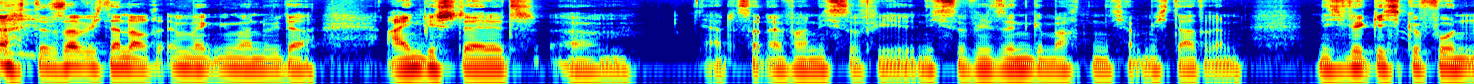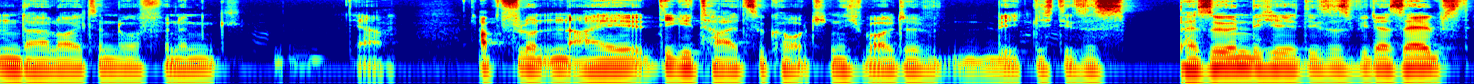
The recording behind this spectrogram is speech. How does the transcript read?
das habe ich dann auch irgendwann wieder eingestellt. Ähm, ja, das hat einfach nicht so viel, nicht so viel Sinn gemacht und ich habe mich da drin nicht wirklich gefunden, da Leute nur für einen, ja, Apfel und ein Ei digital zu coachen. Ich wollte wirklich dieses Persönliche, dieses wieder selbst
